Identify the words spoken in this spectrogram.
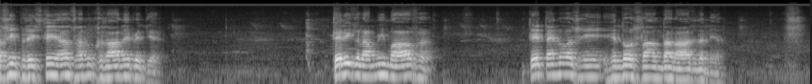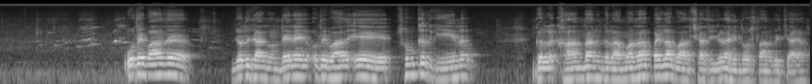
ਅਸੀਂ ਫਰਿਸ਼ਤੇ ਆ, ਸਾਨੂੰ ਖੁਦਾ ਨੇ ਭੇਜਿਆ। ਤੇਰੀ ਗੁਲਾਮੀ ਮਾਫ ਤੇ ਤੈਨੂੰ ਅਸੀਂ ਹਿੰਦੁਸਤਾਨ ਦਾ ਰਾਜ ਦਿੰਦੇ ਆ ਉਹਦੇ ਬਾਅਦ ਜਦ ਜੰਗ ਹੁੰਦੇ ਰਹੇ ਉਹਦੇ ਬਾਅਦ ਇਹ ਸੁਭਕਤਗੀਨ ਗਲ, ਖਾਨਦਾਨ ਗੁਲਾਮਾਂ ਦਾ ਪਹਿਲਾ ਬਾਦਸ਼ਾਹ ਸੀ ਜਿਹੜਾ ਹਿੰਦੁਸਤਾਨ ਵਿੱਚ ਆਇਆ।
